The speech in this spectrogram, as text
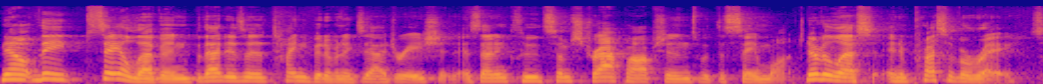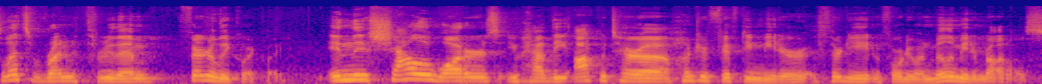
Now, they say 11, but that is a tiny bit of an exaggeration, as that includes some strap options with the same watch. Nevertheless, an impressive array, so let's run through them fairly quickly. In the shallow waters, you have the Aquaterra 150 meter, 38 and 41 millimeter models,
